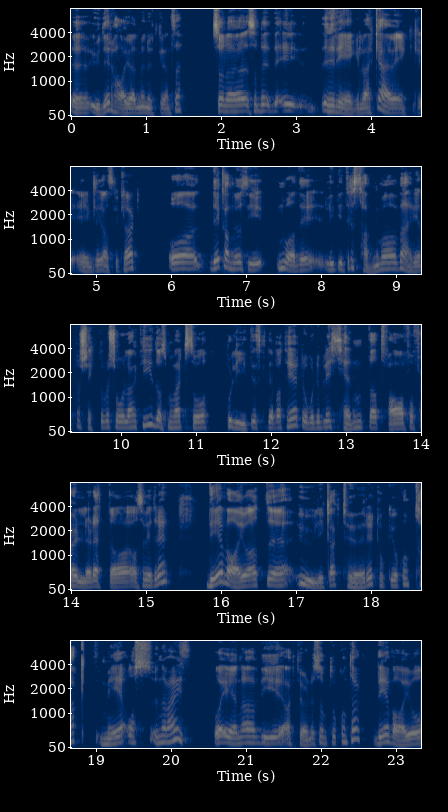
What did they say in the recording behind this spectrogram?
Uh, UDIR har jo en minuttgrense. Så, så det, det, regelverket er jo egentlig, egentlig, ganske klart. Og det kan jo si Noe av det litt interessante med å være i et prosjekt over så lang tid, og som har vært så politisk debattert, og hvor det ble kjent at Fafo følger dette osv., det var jo at uh, ulike aktører tok jo kontakt med oss underveis. Og en av de aktørene som tok kontakt, det var jo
